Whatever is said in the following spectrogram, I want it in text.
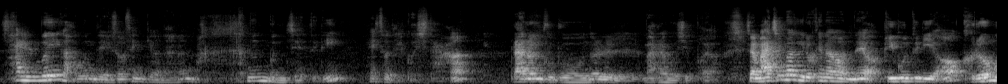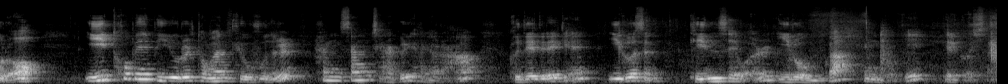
삶의 가운데에서 생겨나는 많은 문제들이 해소될 것이다. 라는 부분을 말하고 싶어요. 자, 마지막 이렇게 나왔네요. 비구들이여, 그러므로 이 톱의 비유를 통한 교훈을 항상 자그리하여라. 그대들에게 이것은 긴 세월 이로움과 행복이 될 것이다.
